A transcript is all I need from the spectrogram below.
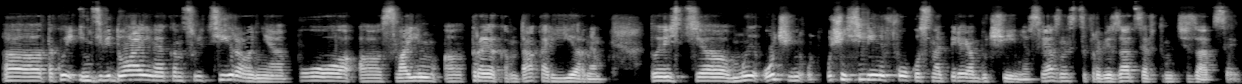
такое индивидуальное консультирование по а, своим а, трекам да, карьерным. То есть э, мы очень, очень сильный фокус на переобучение, связанный с цифровизацией, автоматизацией.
